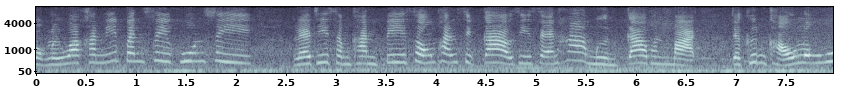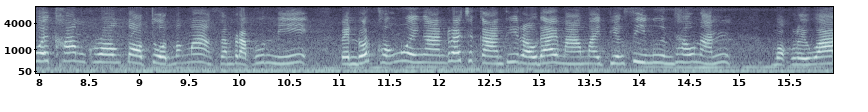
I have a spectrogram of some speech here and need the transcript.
บอกเลยว่าคันนี้เป็น4คูณ4และที่สำคัญปี 2019 459,000 บาท จะขึ้นเขาลงห้วยข้ามคลองตอบโจทย์มากๆสำหรับรุ่นนี้ เป็นรถของหน่วยงานราชการที่เราได้มาไม่เพียง 40,000 เท่านั้น บอกเลยว่า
